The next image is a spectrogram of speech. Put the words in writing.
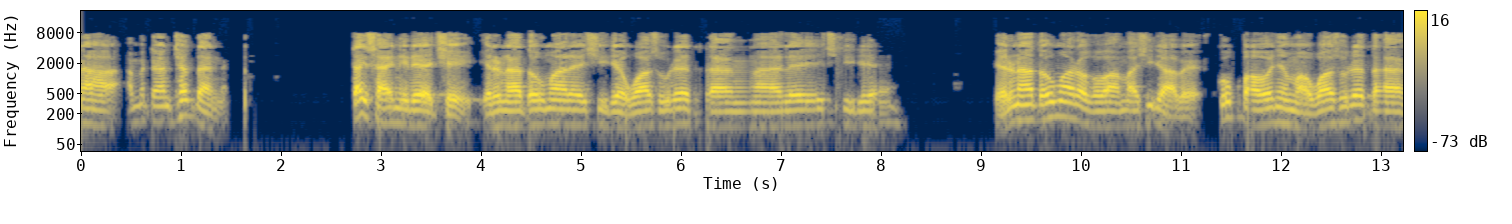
နာဟာအမတန်ထက်သန်တယ် တိုက်ဆိုင်နေတဲ့အချိန်ယရနာသုံးပါးလည်းရှိတယ်ဝါဆိုတဲ့တန်ငါလည်းရှိတယ်ယရနာသုံးပါးတော့ကဘာမှရှိတာပဲကိုယ်ပါဝဉ္ဇဉ်မှာဝါဆိုတဲ့တန်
